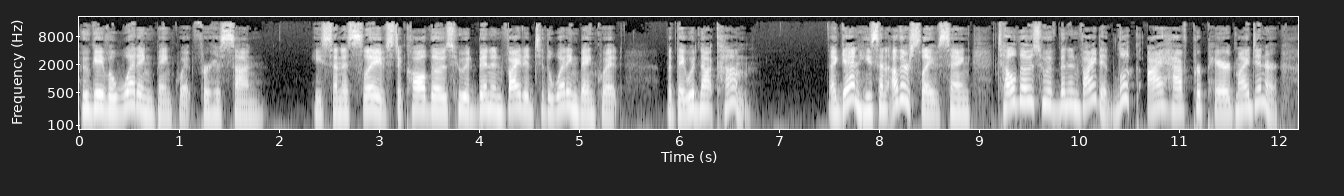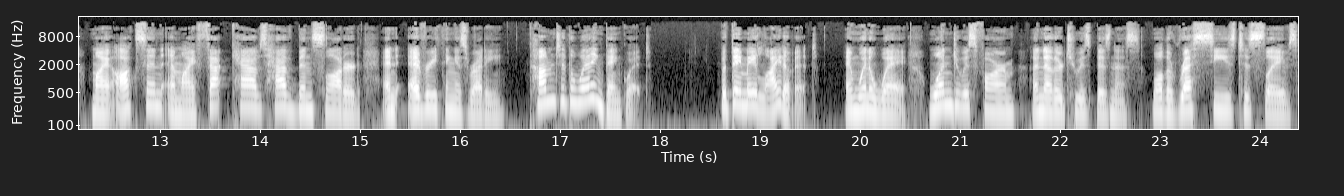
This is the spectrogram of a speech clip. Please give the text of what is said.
who gave a wedding banquet for his son. He sent his slaves to call those who had been invited to the wedding banquet, but they would not come. Again, he sent other slaves, saying, Tell those who have been invited, Look, I have prepared my dinner. My oxen and my fat calves have been slaughtered, and everything is ready. Come to the wedding banquet. But they made light of it and went away, one to his farm, another to his business, while the rest seized his slaves,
